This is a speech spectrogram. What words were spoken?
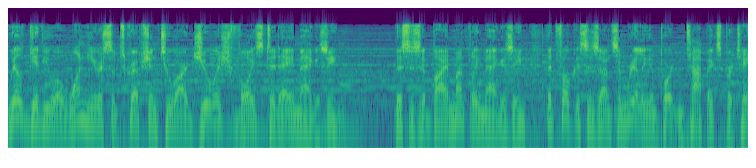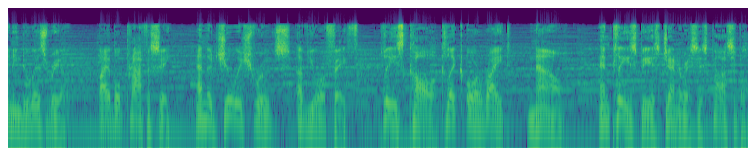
we'll give you a one year subscription to our Jewish Voice Today magazine. This is a bi monthly magazine that focuses on some really important topics pertaining to Israel, Bible prophecy, and the Jewish roots of your faith. Please call, click, or write now. And please be as generous as possible.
